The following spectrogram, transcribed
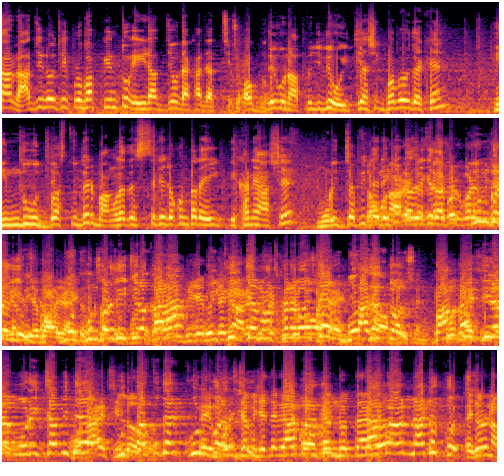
তার রাজনৈতিক প্রভাব কিন্তু এই রাজ্যেও দেখা যাচ্ছে। দেখুন আপনি যদি ঐতিহাসিকভাবেও দেখেন হিন্দু উদ্বাস্তুদের বাংলাদেশ থেকে যখন তারা এই এখানে আসে মরিচাপিতে রেখে তাদেরকে তারপর খুন করে দিয়েছিল। খুন করে দিয়েছিল কারা এই ঠিক যে মাঝখানে বলছে তাদের দল। বামপন্থীরা? মরিচাপিতে উদ্বাস্তুদের খুন করেছিল। গেলে তারপর? তারপর নাটক করছে। না,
